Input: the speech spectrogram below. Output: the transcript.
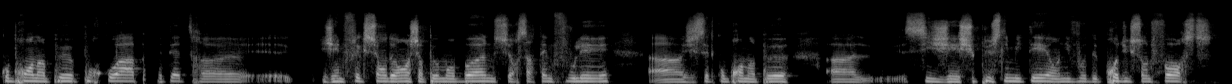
comprendre un peu pourquoi peut-être j'ai une flexion de hanche un peu moins bonne sur certaines foulées. J'essaie de comprendre un peu si je suis plus limité au niveau de production de force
